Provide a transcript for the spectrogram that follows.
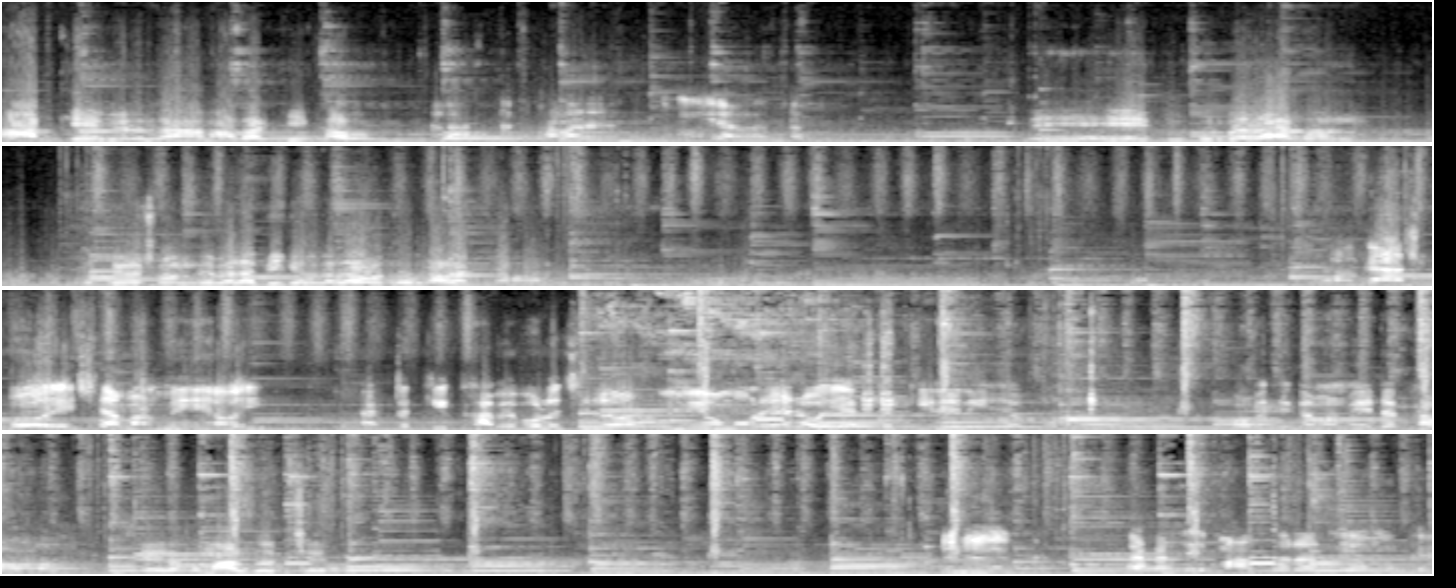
ভাত খেয়ে বেরোলাম, আবার কি খাব? এখন বিকেলবেলা হতো তাও একটা হয়। আসব, এসে আমার মেয়ে ওই একটা কি খাবে বলেছিল, মেয়ে মোড়ের, ওই একটা কিনে নিয়ে যাব। কবে থেকে আমার মেয়েটা খাব খাব। এরকম মাছ ধরছে। হুম, মাছ ধরার নিয়ম উঠে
